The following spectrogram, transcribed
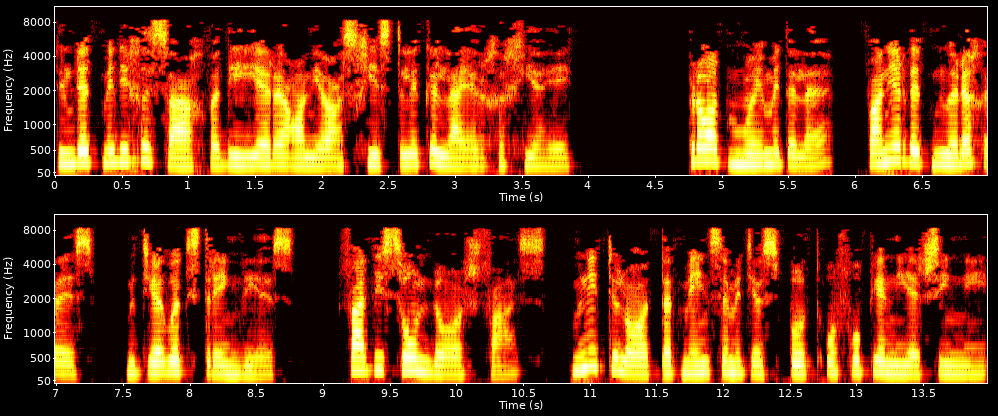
doen dit met die gezag wat die Heere aan jou as geestelike leier gegee het. Praat mooi met hulle, wanneer dit nodig is, moet jy ook streng wees. Vat die sondaars vast, moet niet toelaat dat mensen met jou spot of op je neerzien nie.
